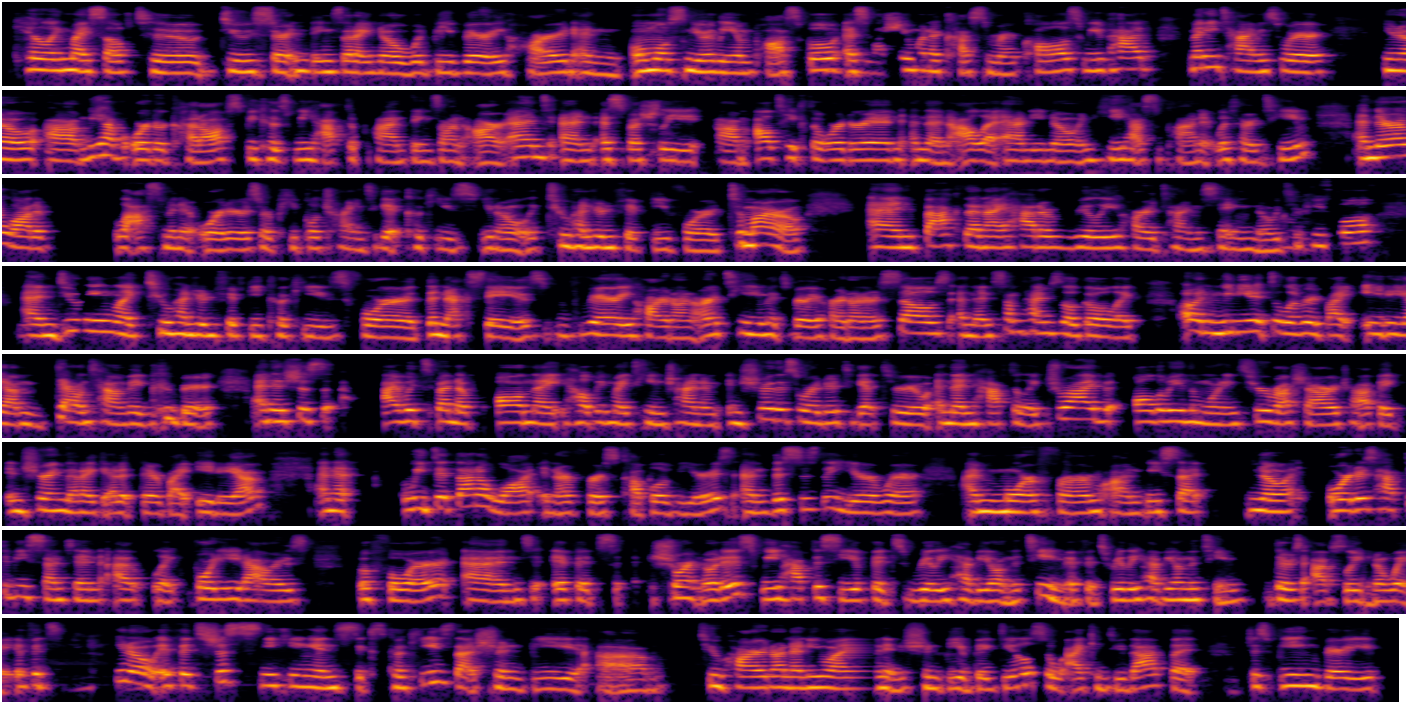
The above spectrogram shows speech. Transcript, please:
killing myself to do certain things that I know would be very hard and almost nearly impossible, especially when a customer calls. We've had many times where you know, um, we have order cutoffs because we have to plan things on our end. And especially, um, I'll take the order in and then I'll let Andy know, and he has to plan it with our team. And there are a lot of last minute orders or people trying to get cookies, you know, like 250 for tomorrow. And back then I had a really hard time saying no to people and doing like 250 cookies for the next day is very hard on our team. It's very hard on ourselves. And then sometimes they'll go like, oh, and we need it delivered by 8 a.m. downtown Vancouver. And it's just, I would spend up all night helping my team trying to ensure this order to get through and then have to like drive all the way in the morning through rush hour traffic, ensuring that I get it there by 8 a.m. And we did that a lot in our first couple of years. And this is the year where I'm more firm on we set, you know, orders have to be sent in at like 48 hours before. And if it's short notice, we have to see if it's really heavy on the team. If it's really heavy on the team, there's absolutely no way. If it's, you know, if it's just sneaking in six cookies, that shouldn't be um, too hard on anyone and it shouldn't be a big deal. So I can do that. But just being very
